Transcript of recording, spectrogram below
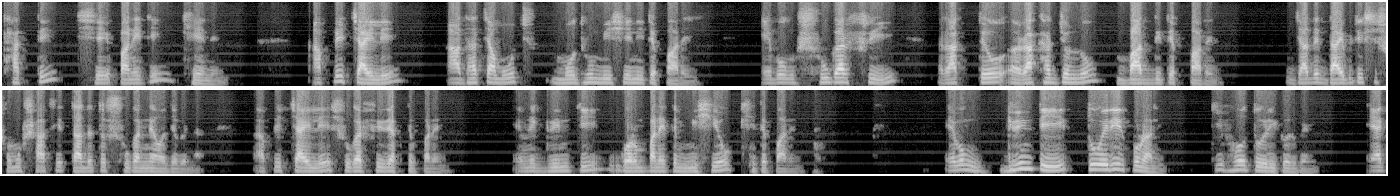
থাকতেই সে পানিটি খেয়ে নিন। আপনি চাইলে আধা চামচ মধু মিশিয়ে নিতে পারেন এবং সুগার ফ্রি রাখতেও, রাখার জন্য বাদ দিতে পারেন। যাদের ডায়াবেটিক্সের সমস্যা আছে, তাদের তো সুগার নেওয়া যাবে না। আপনি চাইলে সুগার ফ্রি রাখতে পারেন। এমনি গ্রিন টি গরম পানিতে মিশিয়েও খেতে পারেন। এবং গ্রিন টি তৈরির প্রণালী, কীভাবে তৈরি করবেন? এক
